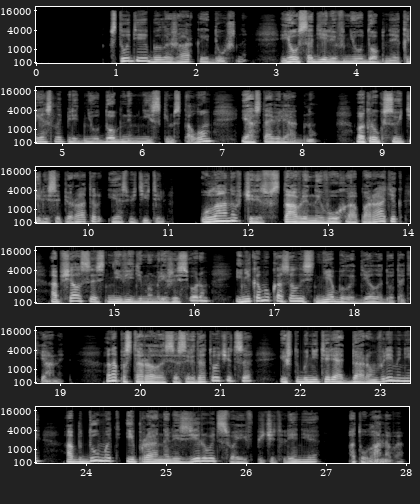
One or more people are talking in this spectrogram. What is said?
В студии было жарко и душно. Ее усадили в неудобное кресло перед неудобным низким столом и оставили одну. Вокруг суетились оператор и осветитель. Уланов через вставленный в ухо аппаратик общался с невидимым режиссером, и никому, казалось, не было дела до Татьяны. Она постаралась сосредоточиться и, чтобы не терять даром времени, обдумать и проанализировать свои впечатления от Уланова.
